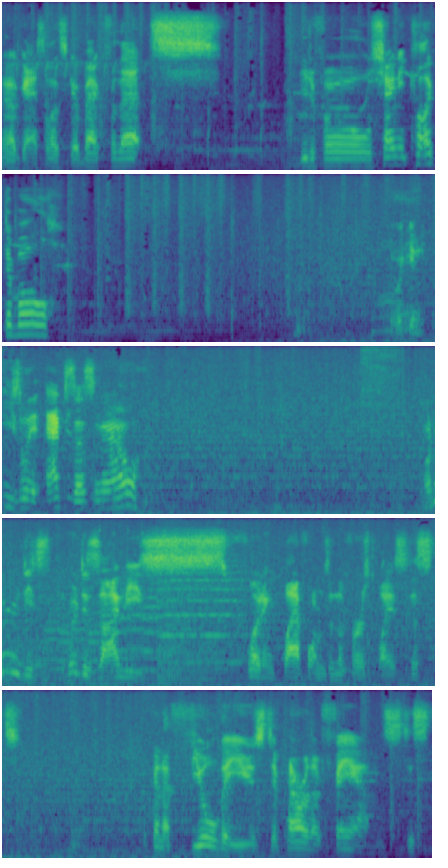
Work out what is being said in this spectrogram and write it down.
Okay, so let's go back for that beautiful shiny collectible. That we can easily access now. I wonder who, des who designed these floating platforms in the first place. Just what kind of fuel they use to power their fans. Just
